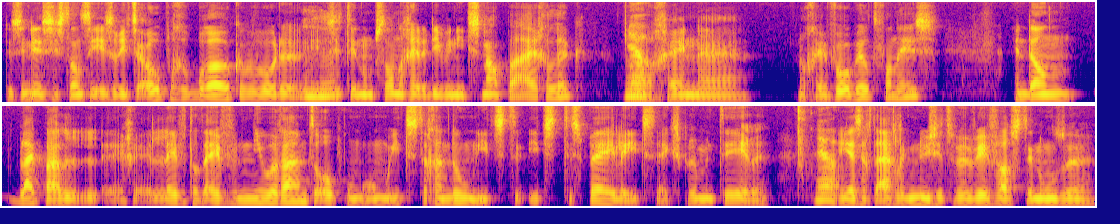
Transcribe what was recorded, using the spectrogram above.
Dus in eerste instantie is er iets opengebroken. We worden, mm zitten in omstandigheden die we niet snappen eigenlijk. Waar ja. nog, geen, uh, nog geen voorbeeld van is. En dan blijkbaar levert dat even nieuwe ruimte op om, om iets te gaan doen. Iets te, iets te spelen, iets te experimenteren. Ja. En jij zegt eigenlijk nu zitten we weer vast in onze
